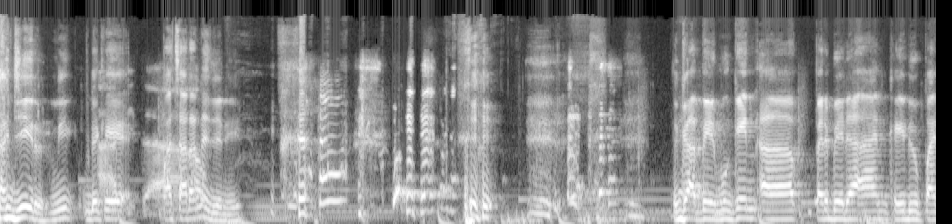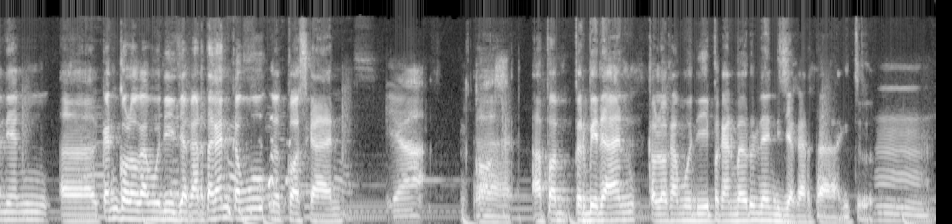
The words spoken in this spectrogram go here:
Anjir, ini udah kayak Adidas. pacaran aja nih. Enggak, Pin. Mungkin eh, perbedaan kehidupan yang eh, kan kalau kamu di Jakarta kan kamu ngekos kan. Ya, Nah, apa perbedaan kalau kamu di Pekanbaru dan di Jakarta gitu? Hmm,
